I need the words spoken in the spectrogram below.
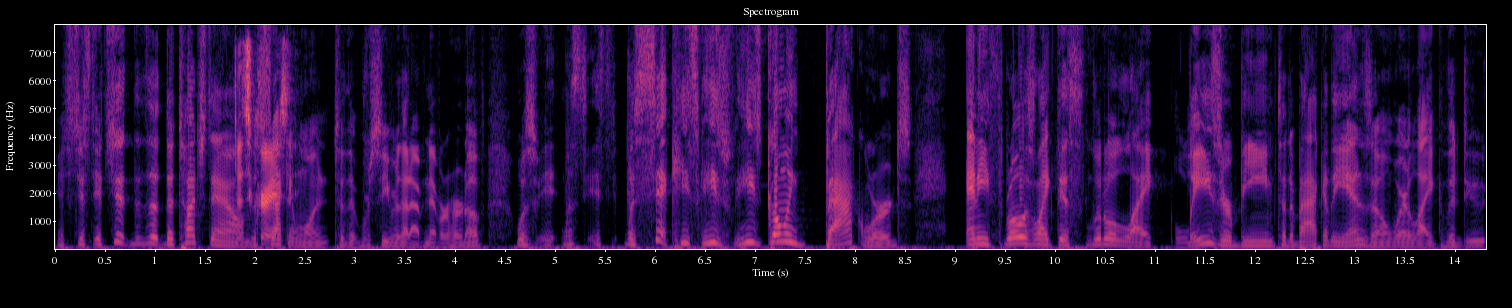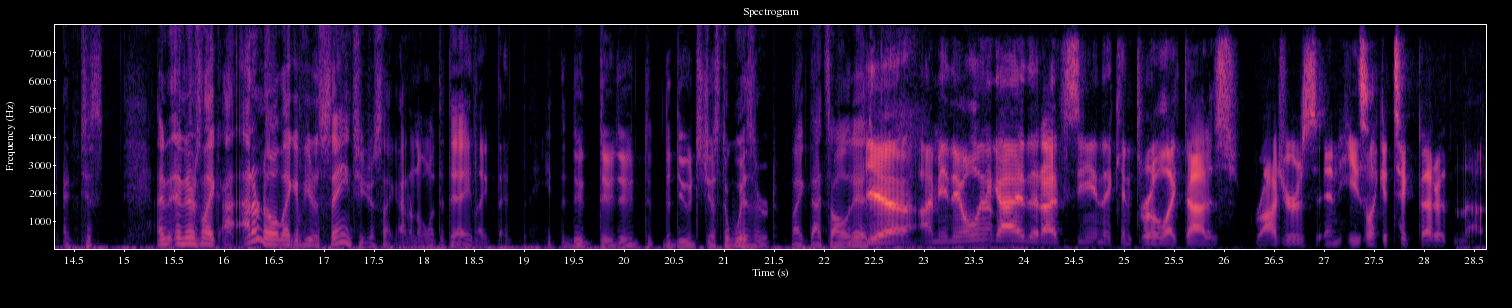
it's just, it's just the the touchdown, It's the crazy. second one to the receiver that I've never heard of was it was it was sick. He's he's he's going backwards, and he throws like this little like laser beam to the back of the end zone where like the dude just. And, and there's like I, I don't know like if you're the Saints you're just like I don't know what to say like that the dude, dude dude the dude's just a wizard like that's all it is Yeah, I mean, the only guy that I've seen that can throw like that is Rodgers, and he's like a tick better than that.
